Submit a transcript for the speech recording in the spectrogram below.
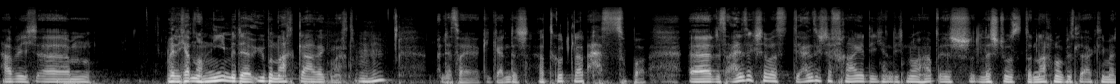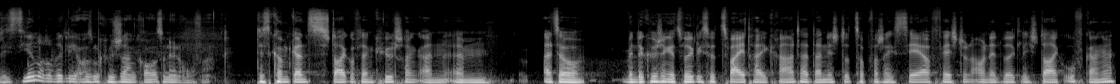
habe ich, ähm, weil ich habe noch nie mit der Übernachtgare gemacht. Mhm. Und das war ja gigantisch. Hat's gut geklappt? Ah, super. Äh, das einzige, was, die einzige Frage, die ich an dich nur habe, ist, lässt du es danach nur ein bisschen akklimatisieren oder wirklich aus dem Kühlschrank raus in den Ofen? Das kommt ganz stark auf deinen Kühlschrank an. Ähm, also wenn der Kühlschrank jetzt wirklich so zwei, drei Grad hat, dann ist der Zopf wahrscheinlich sehr fest und auch nicht wirklich stark aufgegangen.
